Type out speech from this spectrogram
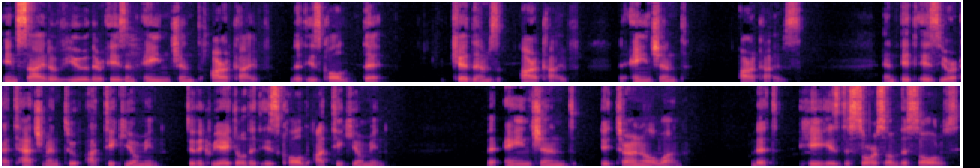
Inside of you, there is an ancient archive that is called the Kedem's archive, the ancient archives. And it is your attachment to Atik Yomin, to the Creator that is called Atik Yomin, the ancient eternal one, that He is the source of the souls,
